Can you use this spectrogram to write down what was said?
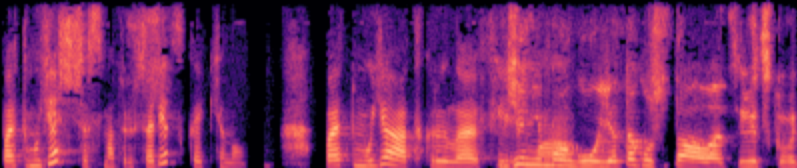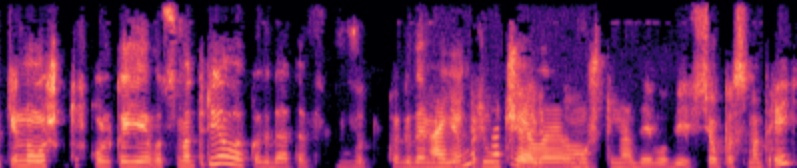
поэтому я сейчас смотрю советское кино. Поэтому я открыла фильм. Я не могу, я так устала от советского кино, что сколько я его смотрела когда-то, вот когда а меня приучали к тому, что надо его все посмотреть.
